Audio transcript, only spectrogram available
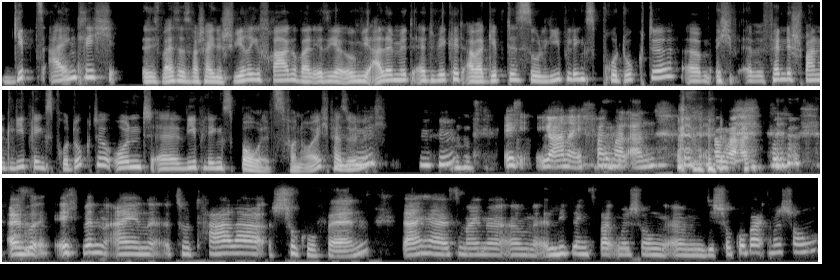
Gibt es eigentlich ich weiß, das ist wahrscheinlich eine schwierige Frage, weil ihr sie ja irgendwie alle mitentwickelt, aber gibt es so Lieblingsprodukte? Ähm, ich äh, fände spannend Lieblingsprodukte und äh, Lieblingsbowls von euch persönlich. Mhm. Mhm. Ich, Joanna, ich fange mal an. Fang mal an. Also ich bin ein totaler Schoko-Fan. Daher ist meine ähm, Lieblingsbackmischung ähm, die Schokobackmischung.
